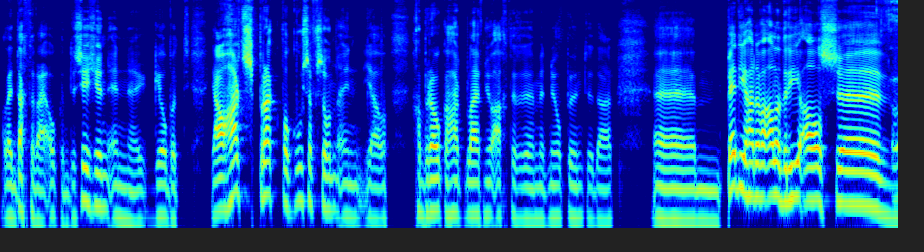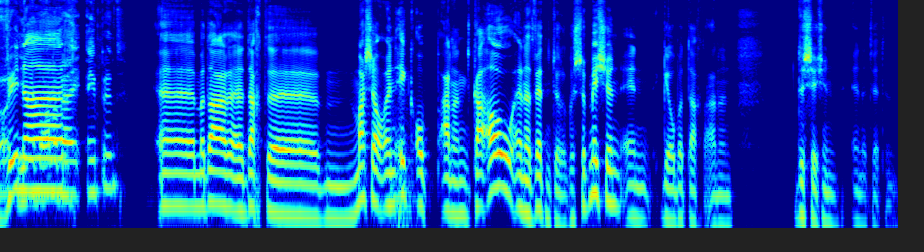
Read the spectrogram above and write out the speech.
Alleen dachten wij ook een decision. En eh, Gilbert, jouw hart sprak voor Gustafsson. En jouw gebroken hart blijft nu achter met nul punten daar. Ehm Paddy hadden we alle drie als Oh, winnaar. één punt. Eh, maar daar eh, dachten eh, Marcel en ik op aan een KO. En dat werd natuurlijk een submission. En Gilbert dacht aan een decision. En het werd een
